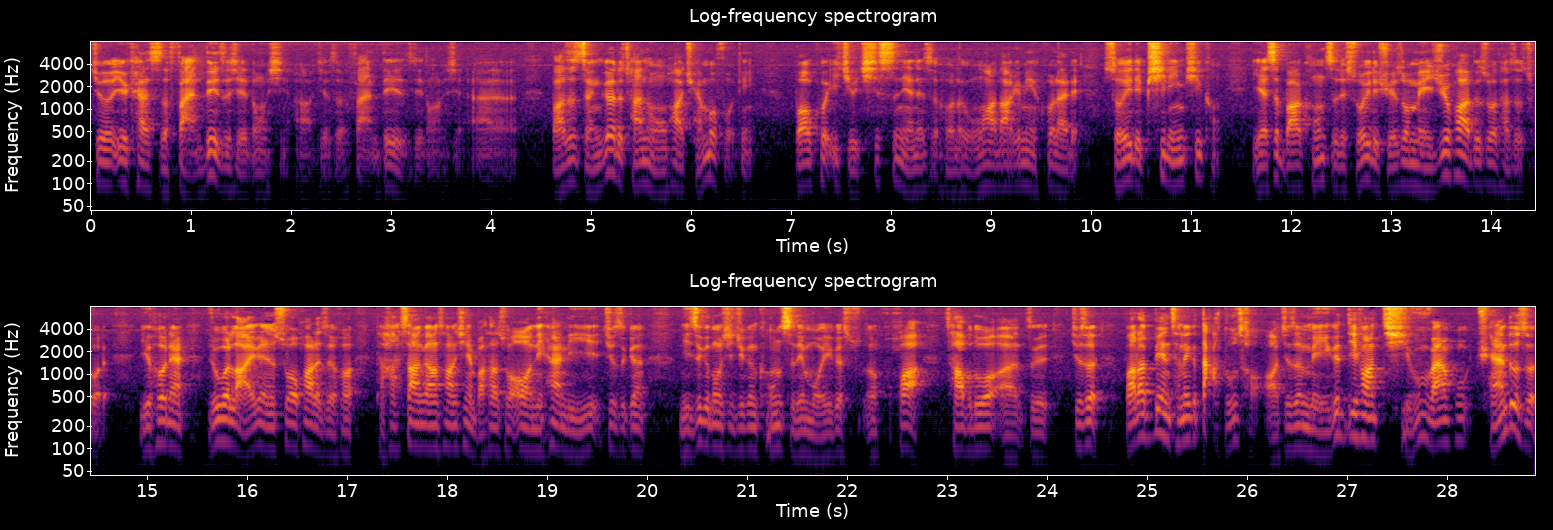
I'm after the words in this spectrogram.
就又开始反对这些东西啊，就是反对这些东西，呃，把这整个的传统文化全部否定。包括一九七四年的时候，那个文化大革命后来的所谓的批林批孔，也是把孔子的所有的学说每句话都说他是错的。以后呢，如果哪一个人说话的时候，他还上纲上线，把他说哦，你看你就是跟你这个东西就跟孔子的某一个话差不多啊，这个就是把它变成了一个大毒草啊，就是每个地方体无完肤，全都是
